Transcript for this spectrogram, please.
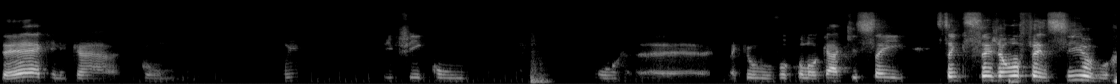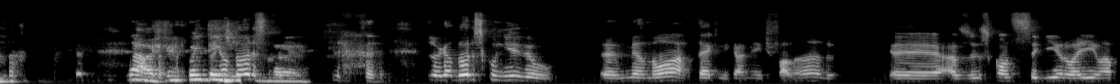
técnica, com enfim, com, com é, como é que eu vou colocar aqui sem, sem que seja ofensivo. Não, acho que foi entendido, jogadores, jogadores com nível é, menor, tecnicamente falando, é, às vezes conseguiram aí uma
